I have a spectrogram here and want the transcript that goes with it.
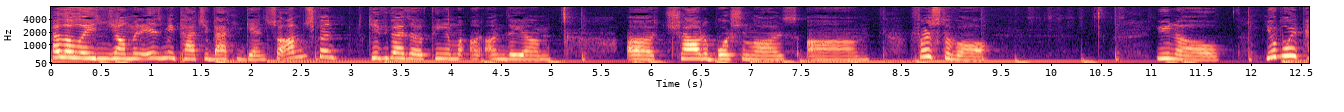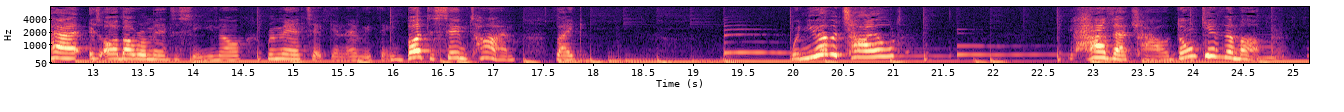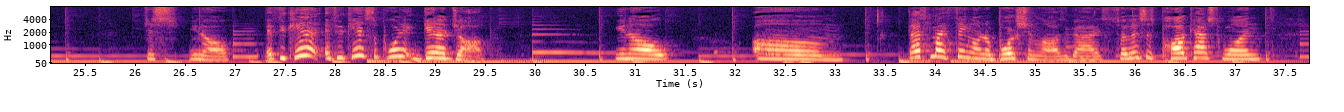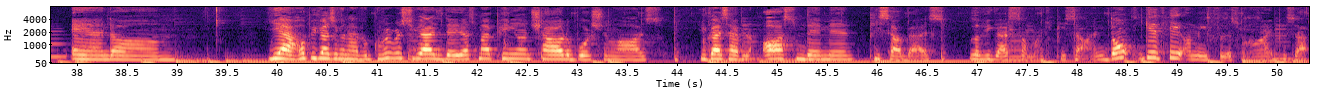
Hello, ladies and gentlemen. It is me, Patrick, back again. So I'm just gonna give you guys an opinion on, on the um, uh, child abortion laws. Um, first of all, you know, your boy Pat is all about romanticy. You know, romantic and everything. But at the same time, like, when you have a child, have that child. Don't give them up. Just you know, if you can't if you can't support it, get a job. You know, um, that's my thing on abortion laws, guys. So this is podcast one, and um, yeah, I hope you guys are gonna have a great rest of your guys' day. That's my opinion on child abortion laws. You guys have an awesome day, man. Peace out, guys. Love you guys so much. Peace out. And don't give hate on me for this one, alright? Peace out.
